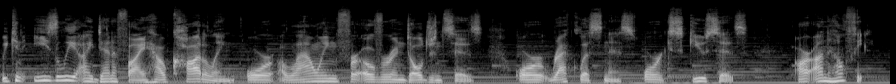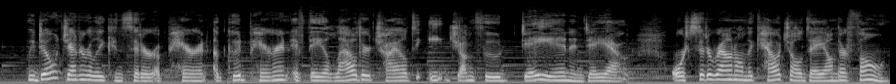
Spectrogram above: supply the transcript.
we can easily identify how coddling or allowing for overindulgences or recklessness or excuses are unhealthy. We don't generally consider a parent a good parent if they allow their child to eat junk food day in and day out, or sit around on the couch all day on their phone,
